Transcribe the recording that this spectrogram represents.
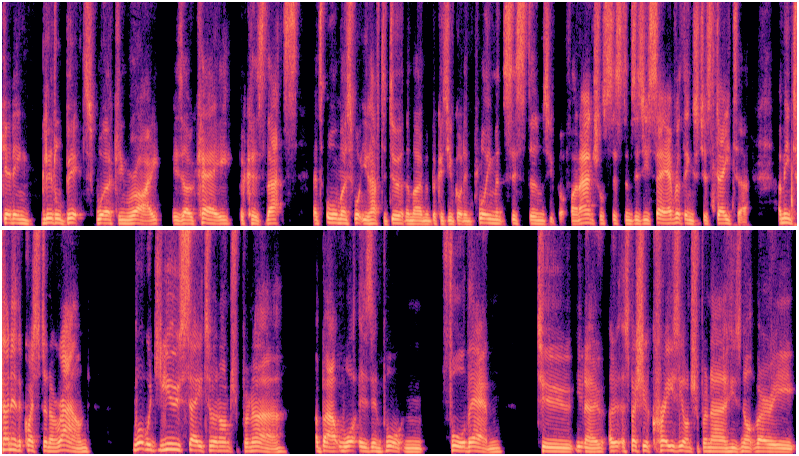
getting little bits working right is okay because that's that's almost what you have to do at the moment because you've got employment systems, you've got financial systems. As you say, everything's just data. I mean, turning the question around, what would you say to an entrepreneur about what is important for them to, you know, especially a crazy entrepreneur who's not very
